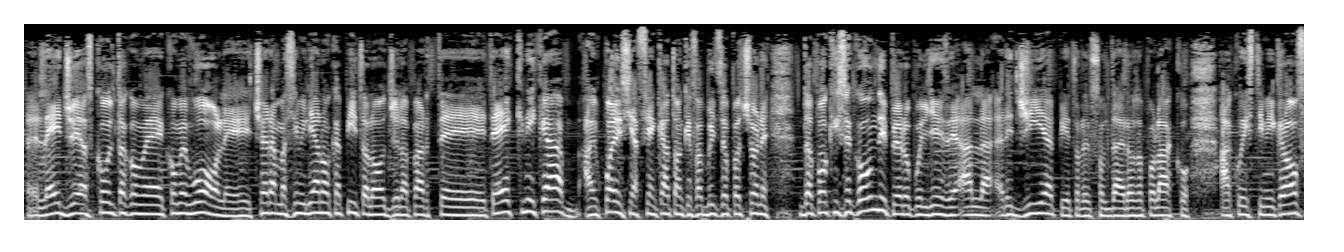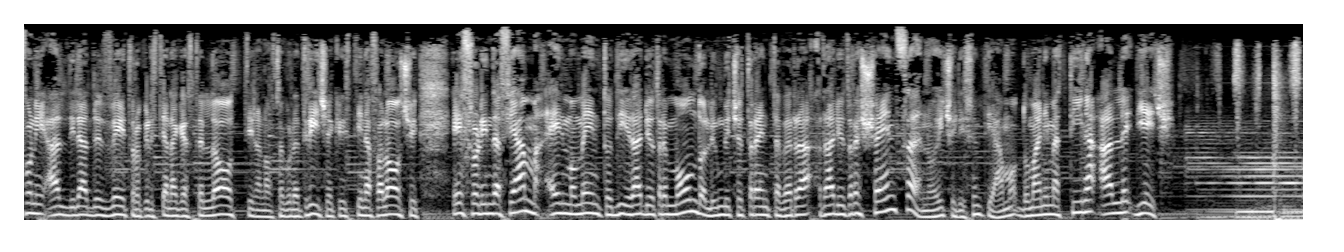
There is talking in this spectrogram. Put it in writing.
eh, legge e ascolta come, come, vuole. C'era Massimiliano Capitolo oggi la parte tecnica, al quale si è affiancato anche Fabrizio Paccione da pochi secondi, Piero Pugliese alla regia, Pietro del Soldà e Rosa Polacco a questi microfoni, al di là del vetro Cristiana Castellotti, la nostra curatrice Cristina Faloci e Florinda Fiamma. È il momento di Radio Tremondo, alle 11.30 verrà Radio Trescenza e noi ci risentiamo domani mattina alle 10.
